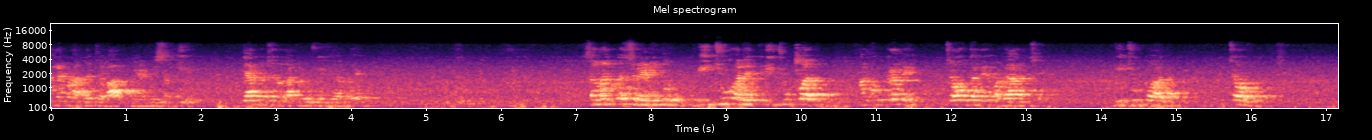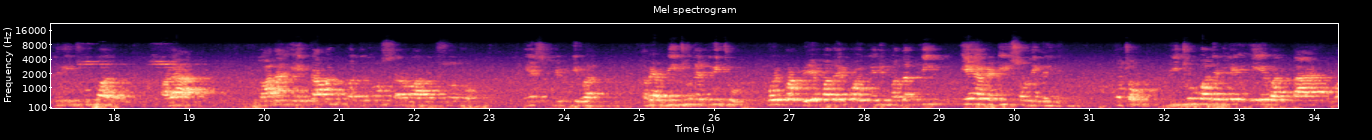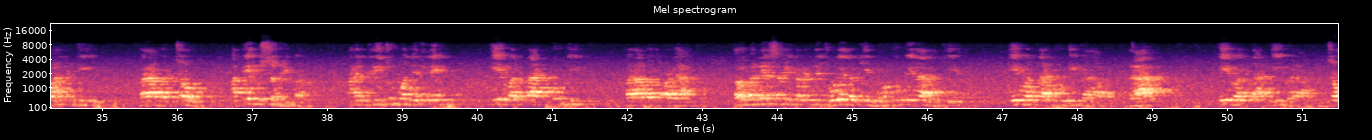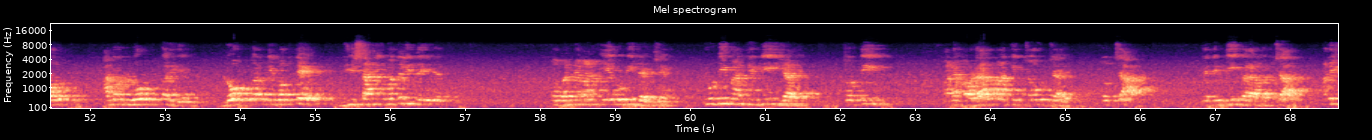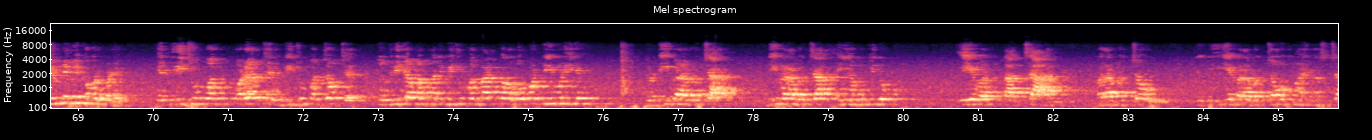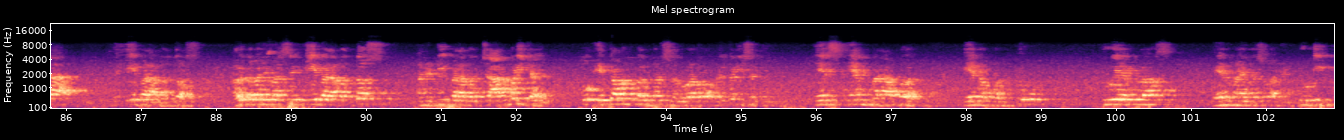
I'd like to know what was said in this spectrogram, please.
અને પણ આપણે જવાબ મેળવી શકીએ. ત્યાર પછીનો દાખલો જોઈએ આપણે. સમાંતર શ્રેણીનું બીજું અને ત્રીજું પદ અનુક્રમે ચૌદ અને અઢાર છે. બીજું પદ ચૌદ. ત્રીજું પદ અઢાર તો આના એકાવન પદનો સરવાળો શોધો એસ ફિફ્ટી વન હવે આ બીજું ને ત્રીજું કોઈ પણ બે પદ આપ્યો હોય તેની મદદથી એ અને ડી શોધી લઈએ તો જો બીજું પદ એટલે એ વત્તા વન ડી બરાબર ચૌદ આ પેલું સમીકરણ અને ત્રીજું પદ એટલે એ વત્તા ટુ ડી બરાબર અઢાર હવે બંને સમીકરણને જોડે લખીએ મોટું પહેલા લખીએ એ વત્તા ટુ ડી બરાબર અઢાર એ વત્તા ડી બરાબર ચૌદ. આનો લોપ કરીએ. લોપ કરતી વખતે નિશાની બદલી દઈએ. તો બંનેમાં એ ઉડી જાય છે. ટુ ડીમાંથી ડી જાય, તો ડી અને અઢારમાંથી ચૌદ જાય, તો ચાર. તેથી ડી બરાબર ચાર. અને એમને બી ખબર પડે કે ત્રીજું પદ અઢાર છે બીજું પદ ચૌદ છે. તો ત્રીજા પદમાંથી બીજું પદ બાદ કરો તો પણ ડી મળી જાય. તો ડી બરાબર ચાર. ડી બરાબર ચાર અહીંયા મૂકી દો. વત્તા ચાર બરાબર ચૌદ. તેથી એ બરાબર ચૌદ માઇનસ ચાર અને એ બરાબર દસ. હવે તમારી પાસે a બરાબર દસ અને ડી બરાબર ચાર મળી જાય તો એકાવન પદનો સરવાળો આપણે કરી શકીએ. એન બરાબર પ્લસ એન માઇનસ અને ટુ ડી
